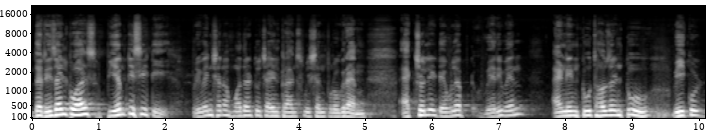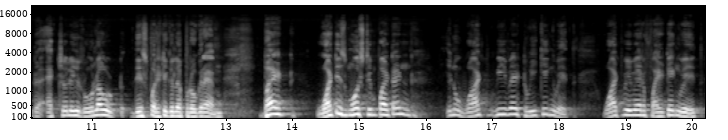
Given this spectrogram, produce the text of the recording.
The result was PMTCT, Prevention of Mother-to-Child Transmission Program, actually developed very well. And in 2002, we could actually roll out this particular program. But what is most important, you know, what we were tweaking with, what we were fighting with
